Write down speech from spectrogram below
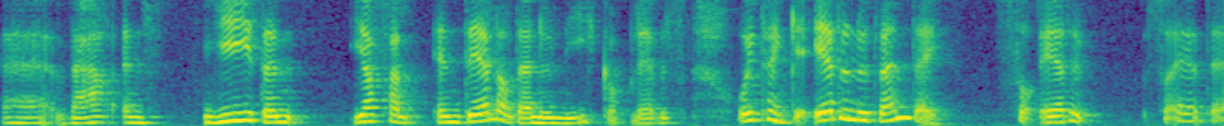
eh, være en, gi den iallfall en del av den unike opplevelsen. Og jeg tenker, er det nødvendig, så er det, så er det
